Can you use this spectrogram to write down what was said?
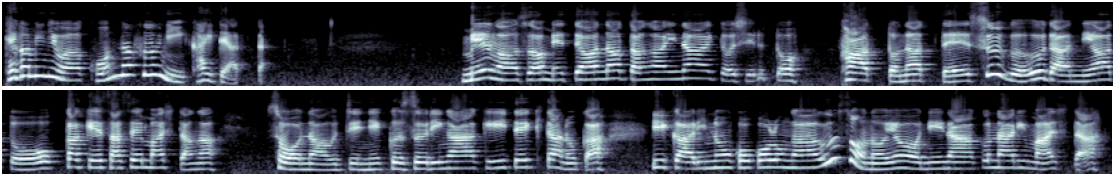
手紙にはこんな風に書いてあった。目が覚めてあなたがいないと知ると、カッとなってすぐうだんに後を追っかけさせましたが、そのうちに薬が効いてきたのか、怒りの心が嘘のようになくなりました。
